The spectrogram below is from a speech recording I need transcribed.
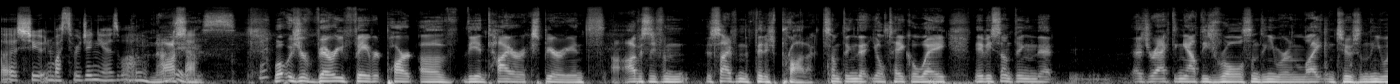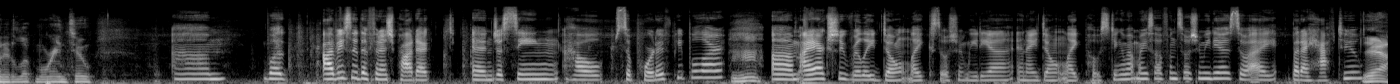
a shoot in West Virginia as well. Awesome. What was your very favorite part of the entire experience? Uh, obviously, from aside from the finished product, something that you'll take away, maybe something that, as you're acting out these roles, something you were enlightened to, something you wanted to look more into. Um, well, obviously the finished product and just seeing how supportive people are. Mhm. Um, I actually really don't like social media, and I don't like posting about myself on social media. So I, but I have to. Yeah.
